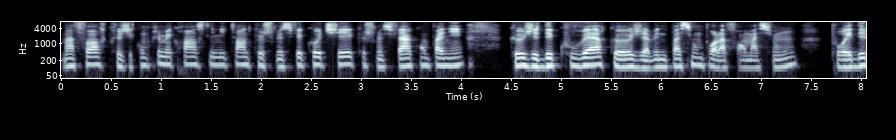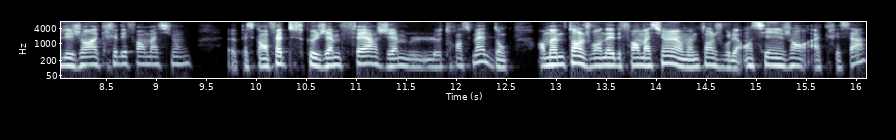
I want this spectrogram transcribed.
ma force, que j'ai compris mes croyances limitantes, que je me suis fait coacher, que je me suis fait accompagner, que j'ai découvert que j'avais une passion pour la formation, pour aider les gens à créer des formations, euh, parce qu'en fait, ce que j'aime faire, j'aime le transmettre. Donc, en même temps, je vendais des formations et en même temps, je voulais enseigner les gens à créer ça.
